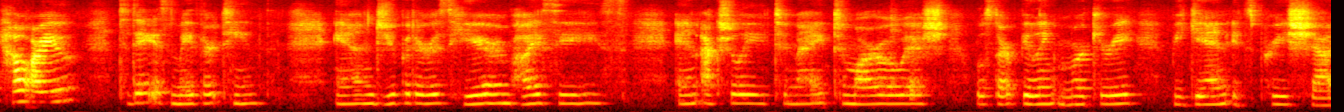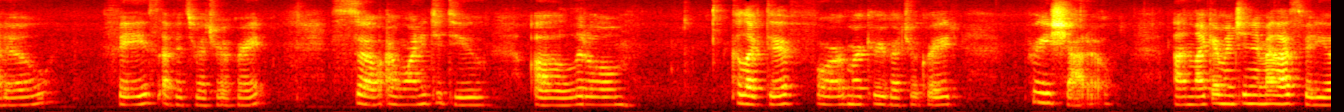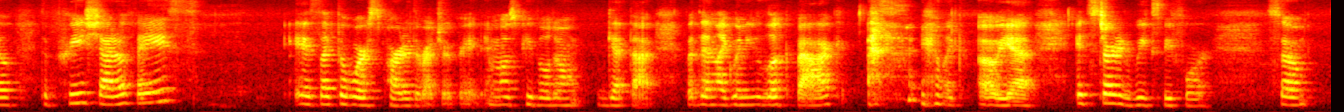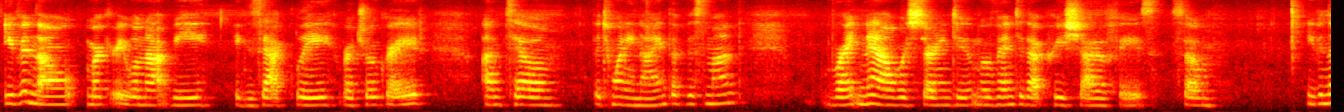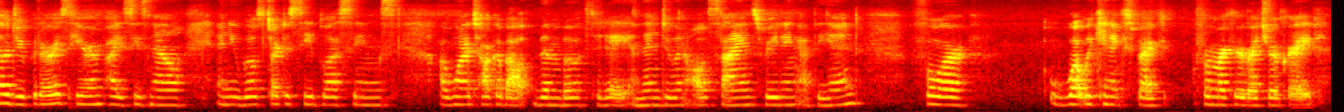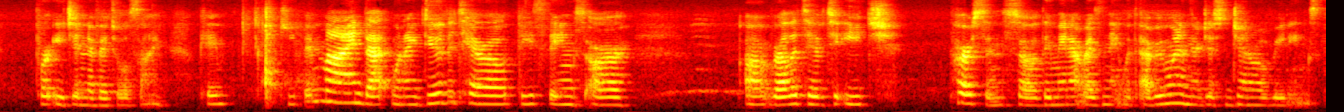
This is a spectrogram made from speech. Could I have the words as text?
How are you? Today is May 13th and Jupiter is here in Pisces. And actually tonight, tomorrow-ish, we'll start feeling Mercury begin its pre-shadow phase of its retrograde. So I wanted to do a little collective for Mercury retrograde pre-shadow. And like I mentioned in my last video, the pre-shadow phase is like the worst part of the retrograde and most people don't get that. But then like when you look back you're like oh yeah it started weeks before. So even though mercury will not be exactly retrograde until the 29th of this month right now we're starting to move into that pre-shadow phase. So even though jupiter is here in pisces now and you will start to see blessings I want to talk about them both today and then do an all signs reading at the end for what we can expect for Mercury retrograde for each individual sign. Okay, keep in mind that when I do the tarot, these things are uh, relative to each person, so they may not resonate with everyone and they're just general readings.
